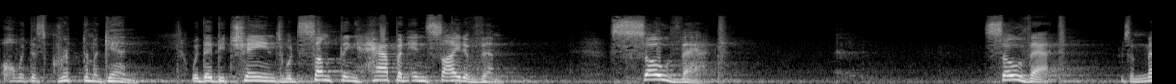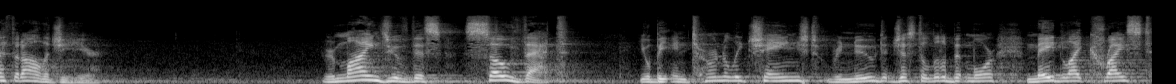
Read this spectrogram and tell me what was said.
Oh, would this grip them again? Would they be changed? Would something happen inside of them? So that, so that, there's a methodology here. It reminds you of this so that you'll be internally changed, renewed just a little bit more, made like Christ,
